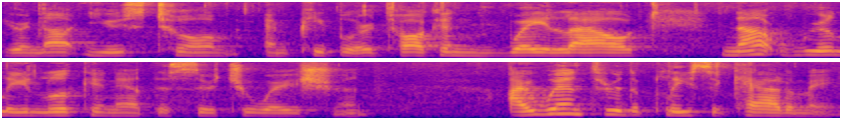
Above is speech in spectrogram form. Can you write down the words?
you're not used to them, and people are talking way loud, not really looking at the situation. I went through the police academy,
